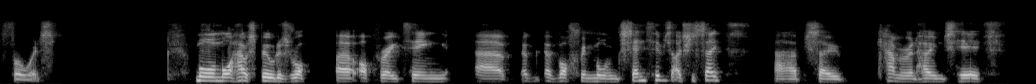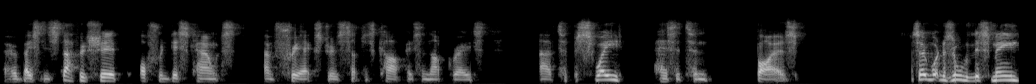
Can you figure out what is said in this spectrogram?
forwards. More and more house builders are op- uh, operating, uh, of offering more incentives, I should say. Uh, so Cameron Homes here, are based in Staffordshire, offering discounts and free extras such as carpets and upgrades uh, to persuade hesitant buyers. So, what does all of this mean?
